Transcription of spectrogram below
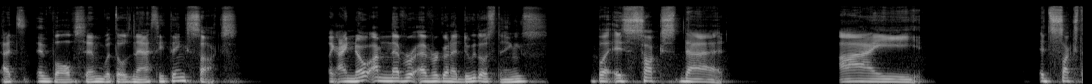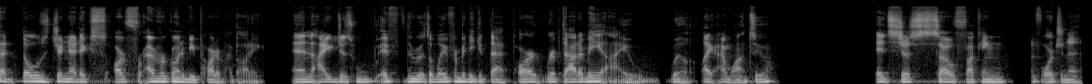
that involves him with those nasty things sucks. Like I know I'm never ever gonna do those things, but it sucks that I it sucks that those genetics are forever going to be part of my body. And I just if there was a way for me to get that part ripped out of me, I will like I want to. It's just so fucking unfortunate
